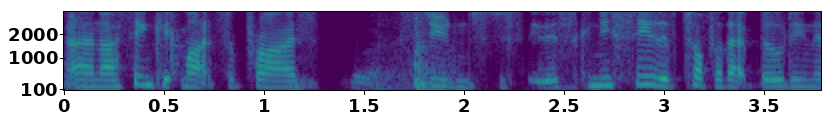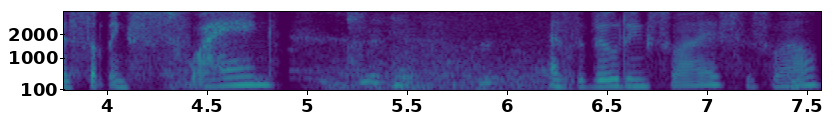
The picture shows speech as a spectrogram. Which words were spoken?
And I think it might surprise students to see this. Can you see the top of that building? There's something swaying as the building sways as well.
